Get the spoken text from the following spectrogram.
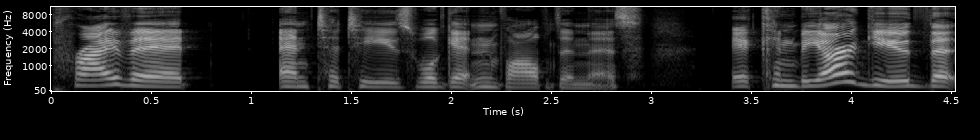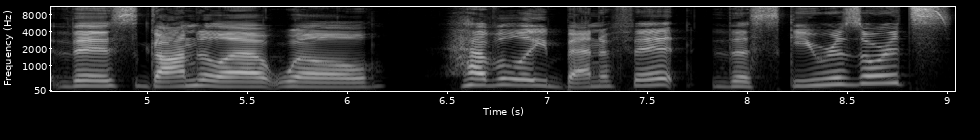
private entities will get involved in this. It can be argued that this gondola will heavily benefit the ski resorts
